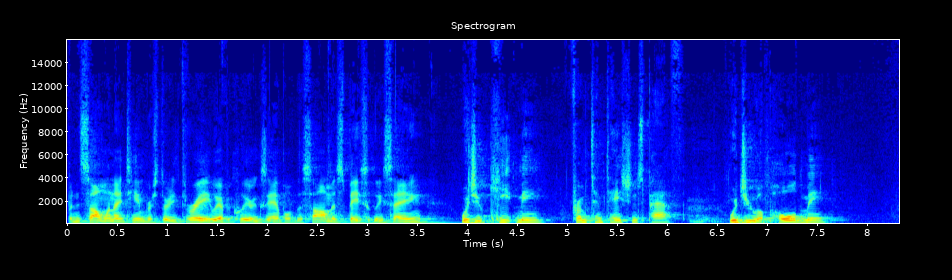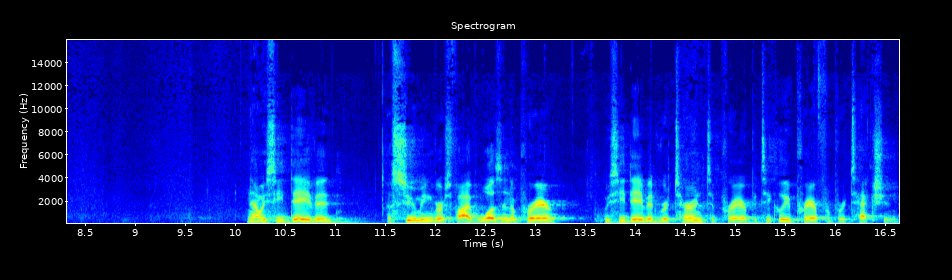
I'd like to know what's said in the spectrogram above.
But in Psalm 119, verse 33, we have a clear example of the psalmist basically saying, Would you keep me from temptation's path? Would you uphold me? Now we see David, assuming verse 5 wasn't a prayer, we see David return to prayer, particularly prayer for protection.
